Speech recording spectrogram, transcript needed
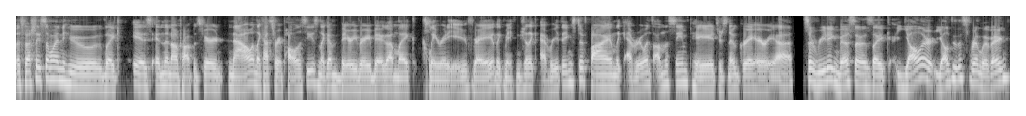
especially someone who like is in the nonprofit sphere now and like has to write policies. And like I'm very, very big on like clarity, right? Like making sure like everything's defined, like everyone's on the same page. There's no gray area. So reading this, I was like, y'all are y'all do this for a living.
